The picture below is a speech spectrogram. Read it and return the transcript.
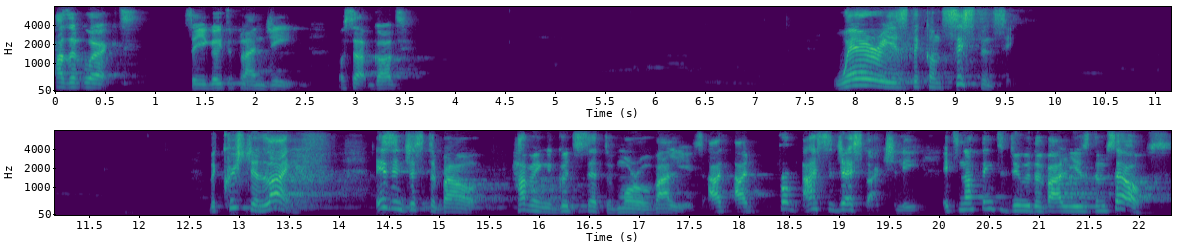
hasn't worked. So you go to plan G. What's up, God? Where is the consistency? The Christian life isn't just about having a good set of moral values. I, I, I suggest actually it's nothing to do with the values themselves.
